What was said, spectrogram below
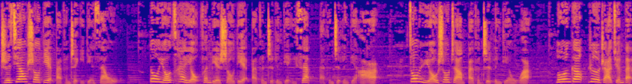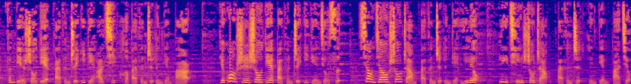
纸浆收跌百分之一点三五。豆油、菜油分别收跌百分之零点一三、百分之零点二二，棕榈油收涨百分之零点五二，螺纹钢、热轧卷板分别收跌百分之一点二七和百分之零点八二，铁矿石收跌百分之一点九四，橡胶收涨百分之零点一六，沥青收涨百分之零点八九。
